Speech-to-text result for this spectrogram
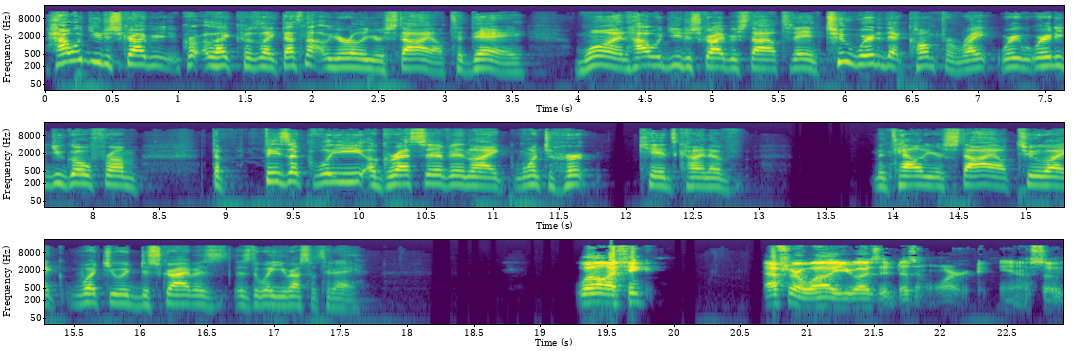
how would you describe your like? Because like that's not your your style today. One, how would you describe your style today? And two, where did that come from? Right? Where where did you go from the physically aggressive and like want to hurt kids kind of mentality or style to like what you would describe as as the way you wrestle today? Well, I think after a while you realize it doesn't work. You know, so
